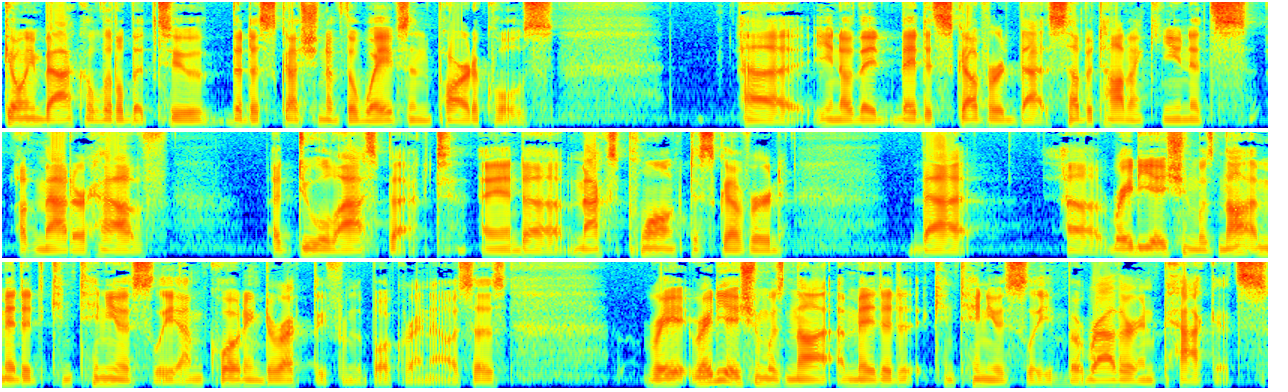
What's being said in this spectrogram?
going back a little bit to the discussion of the waves and particles, uh, you know, they they discovered that subatomic units of matter have a dual aspect, and uh, Max Planck discovered that uh, radiation was not emitted continuously. I'm quoting directly from the book right now. It says. Radiation was not emitted continuously, but rather in packets.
